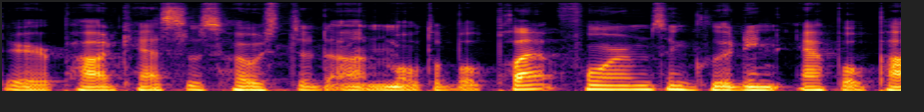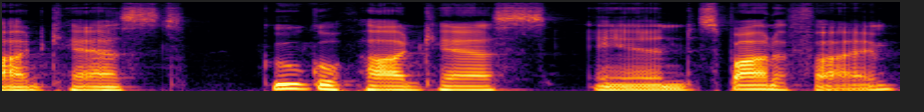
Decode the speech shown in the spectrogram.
Their podcast is hosted on multiple platforms, including Apple Podcasts, Google Podcasts, and Spotify.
